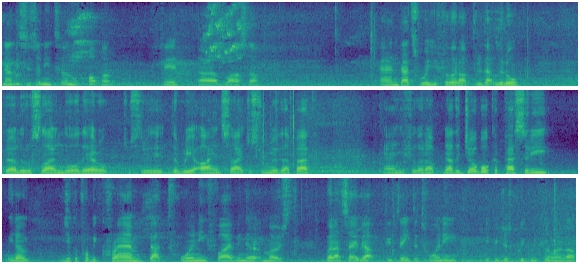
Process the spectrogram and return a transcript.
Now this is an internal hopper fed uh, blaster. And that's where you fill it up through that little that little sliding door there or just through the, the rear iron sight just remove that back and you fill it up. Now the gel ball capacity you know you could probably cram about 25 in there at most but I'd say about 15 to 20 if you're just quickly filling it up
